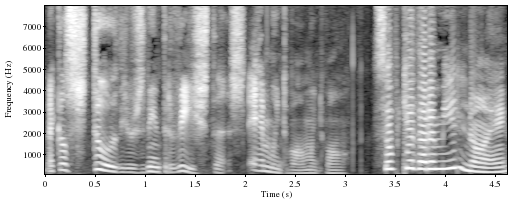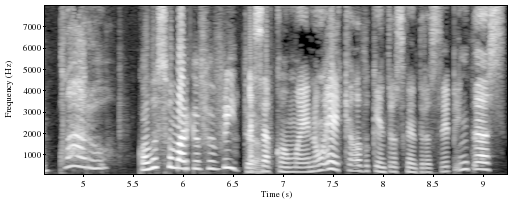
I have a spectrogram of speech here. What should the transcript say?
Naqueles estúdios de entrevistas. É muito bom, muito bom. Soube que adora milho, não é? Claro! Qual a sua marca favorita? Ah, sabe como é? Não é aquela do quem trouxe quem trouxe Pink Dust.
